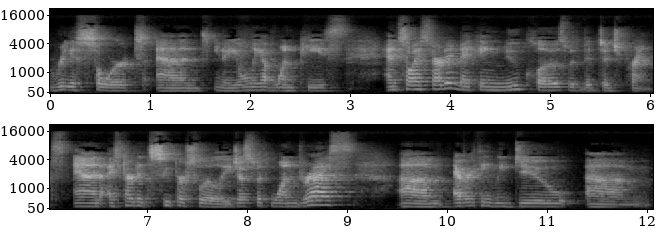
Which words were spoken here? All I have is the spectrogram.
reassort and, you know, you only have one piece. And so I started making new clothes with vintage prints. And I started super slowly, just with one dress. Um, everything we do um,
